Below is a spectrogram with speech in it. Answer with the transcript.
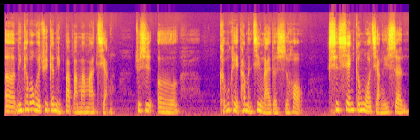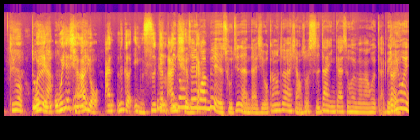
呃，你可不可以回去跟你爸爸妈妈讲，就是呃，可不可以他们进来的时候，先先跟我讲一声，因为我也我也想要有安那个隐私跟安全感。挖贝的处境人代际，我刚刚就在想说，时代应该是会慢慢会改变，因为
